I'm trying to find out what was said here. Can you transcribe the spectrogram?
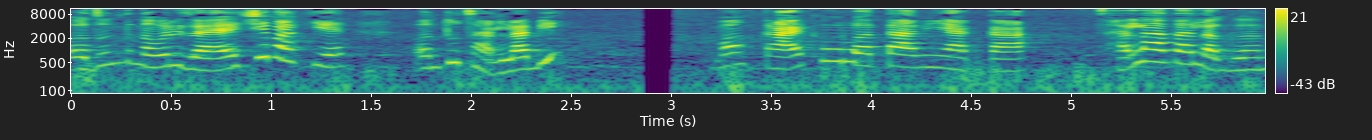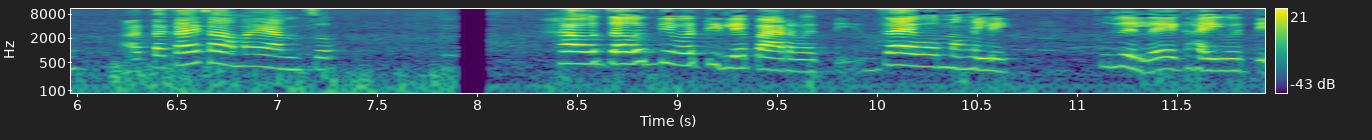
अजून तर नवरी जायची बाकी आहे. पण तू चालला बी? मग काय करू आता आम्ही आता झालं आता लग्न. आता काय काम आहे आमचं? हा जाऊ दे तिले पार्वती. जाय व मंगले. तुले लय घाई होते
